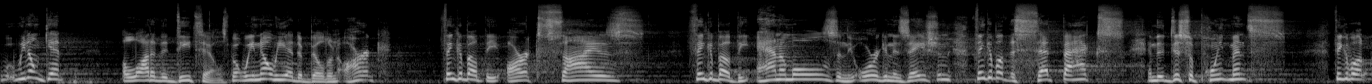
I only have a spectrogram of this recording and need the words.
We don't get a lot of the details, but we know he had to build an ark. Think about the ark size. Think about the animals and the organization. Think about the setbacks and the disappointments. Think about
